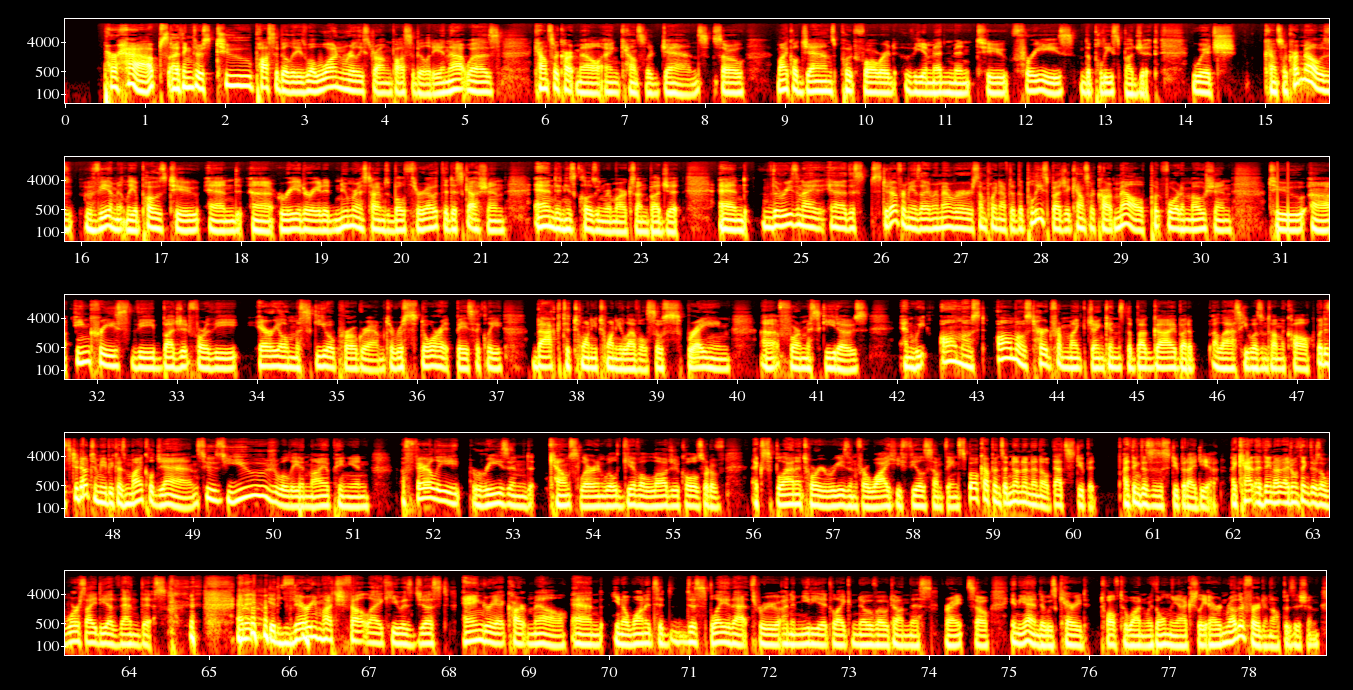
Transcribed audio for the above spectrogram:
Perhaps. I think there's two possibilities. Well, one really strong possibility, and that was Councillor Cartmell and Councillor Janz. So Michael Janz put forward the amendment to freeze the police budget, which Councillor Cartmell was vehemently opposed to and uh, reiterated numerous times, both throughout the discussion and in his closing remarks on budget. And the reason I uh, this stood out for me is I remember some point after the police budget, Councillor Cartmell put forward a motion to uh, increase the budget for the aerial mosquito program to restore it basically back to 2020 levels. So spraying uh, for mosquitoes. And we almost, almost heard from Mike Jenkins, the bug guy, but uh, alas, he wasn't on the call. But it stood out to me because Michael Janz, who's usually, in my opinion, a fairly reasoned counselor and will give a logical sort of explanatory reason for why he feels something, spoke up and said, No, no, no, no, that's stupid. I think this is a stupid idea. I can't. I think I don't think there's a worse idea than this. and it it very much felt like he was just angry at Cartmell and you know wanted to display that through an immediate like no vote on this. Right. So in the end, it was carried 12 to 1 with only actually Erin Rutherford in opposition.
